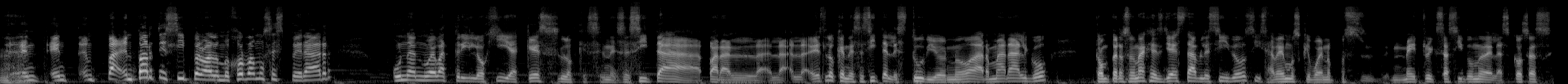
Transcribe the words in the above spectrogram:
en, parte sí, pero a lo mejor vamos a esperar una nueva trilogía, que es lo que se necesita para es lo que necesita el estudio, ¿no? Armar algo con personajes ya establecidos y sabemos que, bueno, pues Matrix ha sido una de las cosas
